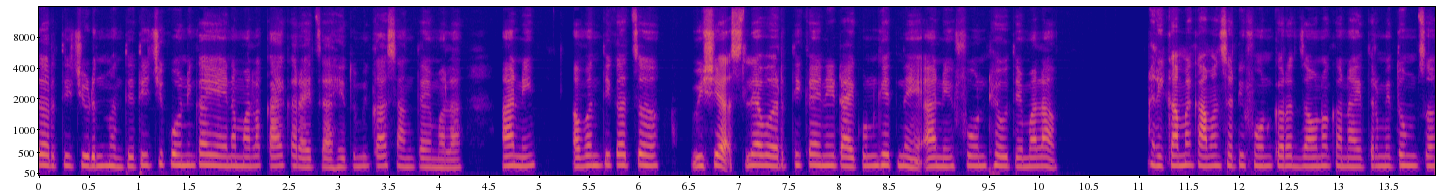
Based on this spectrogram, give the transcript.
तर ती चिडून म्हणते तिची कोणी काय येईना मला काय करायचं आहे? तुम्ही का सांगताय मला? आणि अवंतिकाचं विषय असल्यावर ती काही नीट ऐकून घेत नाही आणि फोन ठेवते मला रिकाम्या कामांसाठी फोन करत जाऊ नका नाहीतर मी तुमचं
